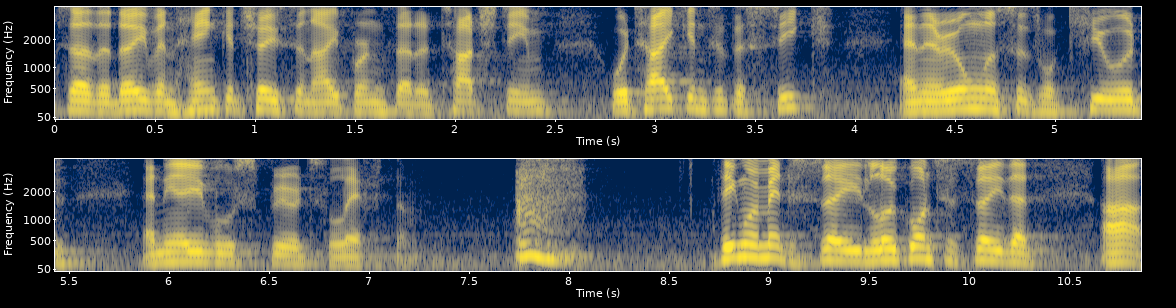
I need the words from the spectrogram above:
so that even handkerchiefs and aprons that had touched him were taken to the sick, and their illnesses were cured, and the evil spirits left them. I think we're meant to see, Luke wants to see that uh,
